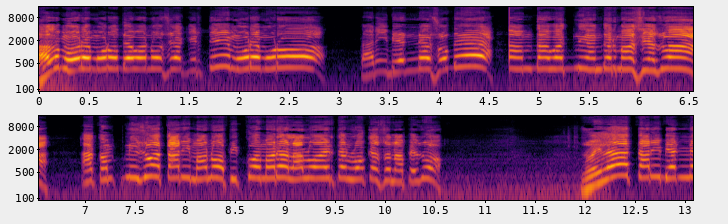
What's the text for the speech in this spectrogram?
હાલ મોરે મોરો દેવાનો છે, કીર્તિ, મોરે મોરો. તારી બેનને શોધે. અમદાવાદની અંદરમાં છે, જો આ. કંપની જો, તારી માનો પિક્કો મારે લાલો આયર તને લોકેશન આપે, જો. જોઈ લે, તારી બેનને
